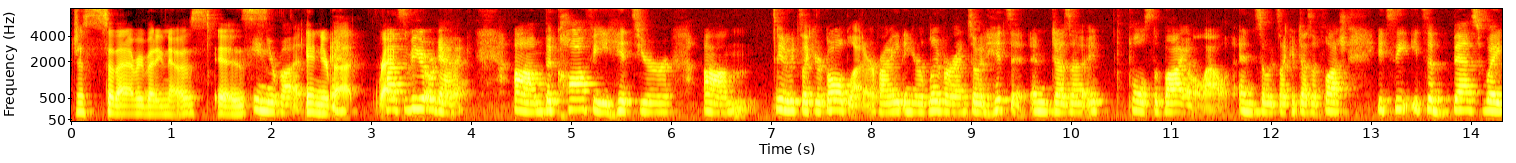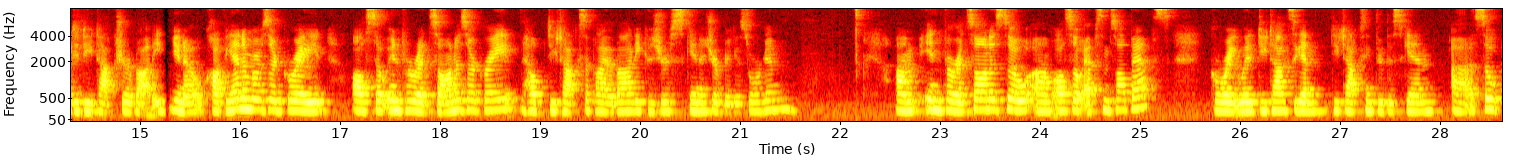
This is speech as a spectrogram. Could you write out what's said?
just so that everybody knows, is in your butt. In your butt, right? Has to be organic. Um, the coffee hits your, um, you know, it's like your gallbladder, right, and your liver, and so it hits it and does a it pulls the bile out. And so it's like it does a flush. It's the it's the best way to detox your body. You know coffee enemas are great. Also infrared saunas are great. Help detoxify the body because your skin is your biggest organ. Um, infrared saunas so um, also epsom salt baths. Great way to detox. Again detoxing through the skin. Uh, so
